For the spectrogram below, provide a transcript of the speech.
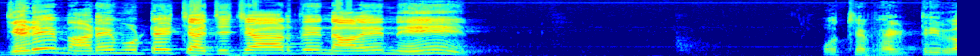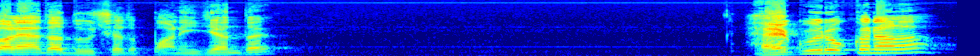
ਜਿਹੜੇ ਮਾੜੇ ਮੋਟੇ ਚੱਜ ਚਾਰ ਦੇ ਨਾਲੇ ਨੇ, ਉੱਥੇ ਫੈਕਟਰੀ ਵਾਲਿਆਂ ਦਾ ਦੂਸ਼ਿਤ ਪਾਣੀ ਜਾਂਦਾ। ਹੈ ਕੋਈ ਰੋਕਣ ਵਾਲਾ?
